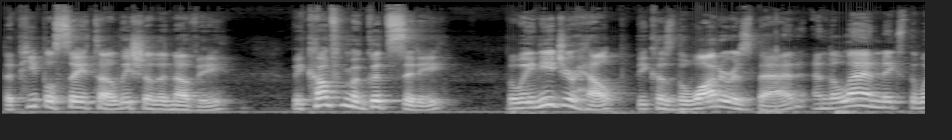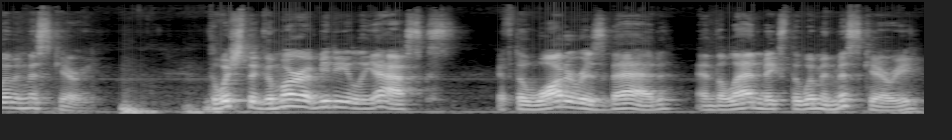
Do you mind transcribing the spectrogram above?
the people say to Elisha the Navi, We come from a good city, but we need your help because the water is bad and the land makes the women miscarry. To which the Gemara immediately asks, if the water is bad and the land makes the women miscarry,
